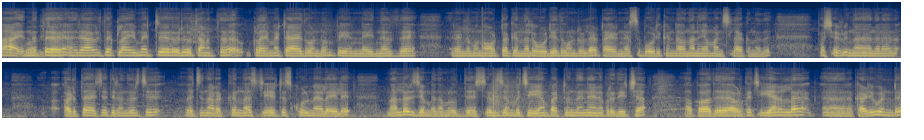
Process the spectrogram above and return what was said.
ആ ഇന്നത്തെ രാവിലത്തെ ക്ലൈമറ്റ് ഒരു തണുത്ത ക്ലൈമറ്റ് ആയതുകൊണ്ടും പിന്നെ ഇന്നലത്തെ രണ്ട് മൂന്ന് ഓട്ടമൊക്കെ ഇന്നലെ ഓടിയത് കൊണ്ടുള്ള ടയർനെസ് ബോഡിക്ക് ഉണ്ടാവുമെന്നാണ് ഞാൻ മനസ്സിലാക്കുന്നത്. പക്ഷേ അടുത്ത ആഴ്ച തിരുവനന്തപുരത്ത് വെച്ച് നടക്കുന്ന സ്റ്റേറ്റ് സ്കൂൾ മേളയിൽ നല്ലൊരു ചെമ്പ് നമ്മൾ ഉദ്ദേശിച്ച ഒരു ചെമ്പ് ചെയ്യാൻ പറ്റും തന്നെയാണ് പ്രതീക്ഷ. അപ്പോൾ അത് അവൾക്ക് ചെയ്യാനുള്ള കഴിവുണ്ട്.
